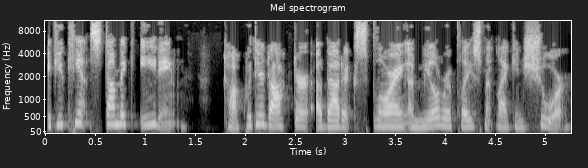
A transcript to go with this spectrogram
If you can't stomach eating talk with your doctor about exploring a meal replacement like ensure.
